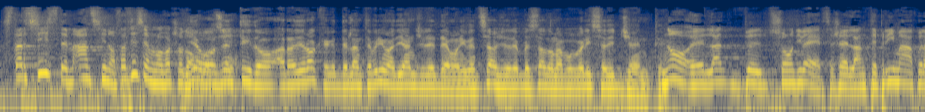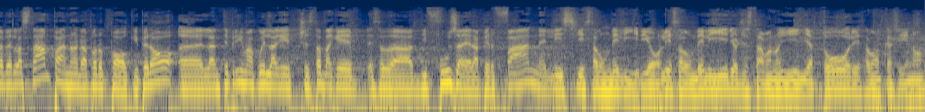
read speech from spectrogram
Star System, anzi no, Star System lo faccio dopo. Io avevo perché- sentito a Radio Rock dell'anteprima di Angeli e Demoni, pensavo ci sarebbe stata un'apocalisse di gente. No, eh, la- eh, sono diverse, cioè l'anteprima, quella per la stampa, non era per pochi, però eh, l'anteprima, quella che c'è stata, che è stata diffusa, era per fan e lì sì è stato un delirio, lì è stato un delirio, ci stavano gli, gli attori, è stato un casino.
